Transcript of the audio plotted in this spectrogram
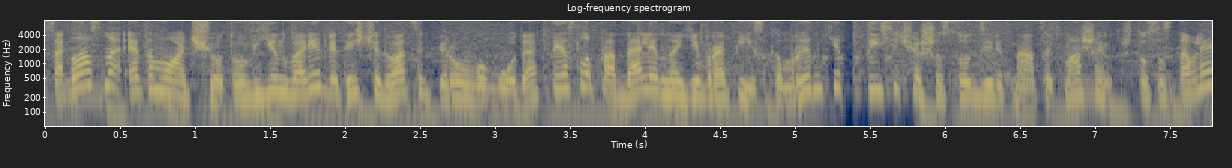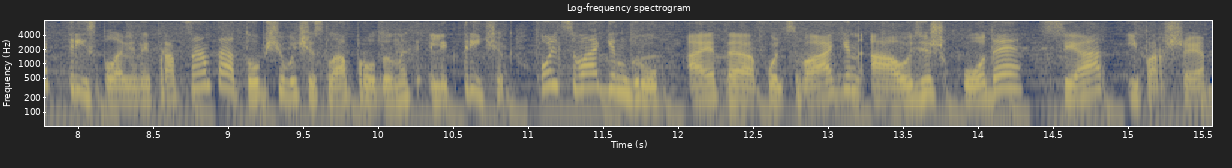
Согласно этому отчету, в январе 2021 года Tesla продали на европейском рынке 1619 машин, что составляет 3,5% от общего числа проданных электричек. Volkswagen Group, а это Volkswagen, Audi, Skoda, Seat и Porsche,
